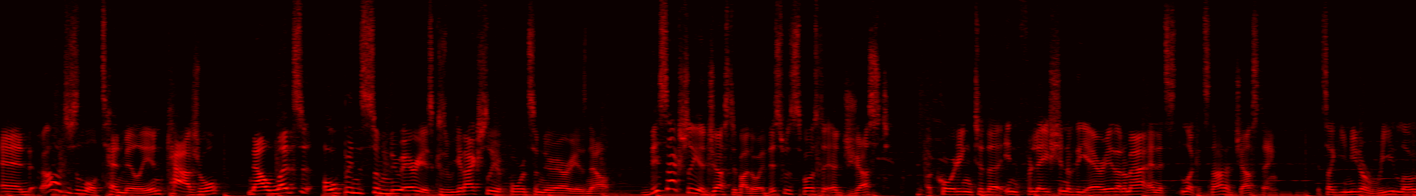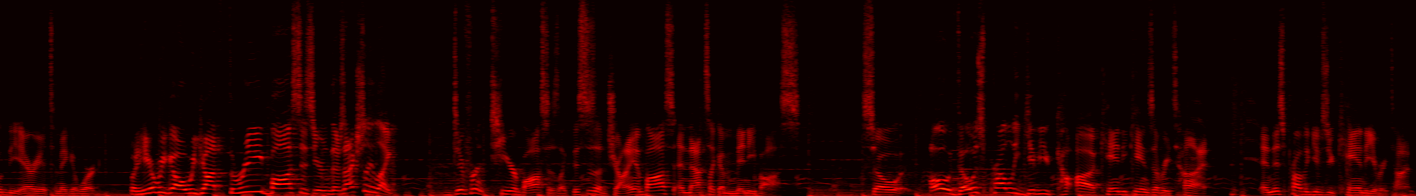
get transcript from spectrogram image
And, oh, just a little 10 million, casual. Now let's open some new areas because we can actually afford some new areas now. This actually adjusted, by the way. This was supposed to adjust according to the inflation of the area that I'm at. And it's, look, it's not adjusting. It's like you need to reload the area to make it work. But here we go. We got three bosses here. There's actually like different tier bosses. Like this is a giant boss and that's like a mini boss. So, oh, those probably give you uh, candy canes every time. And this probably gives you candy every time.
